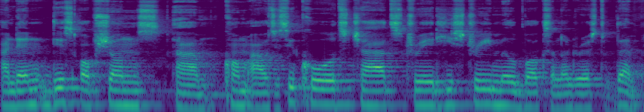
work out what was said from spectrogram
and then these options um, come out. You see quotes, charts, trade, history, mailbox, and all the rest of them.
